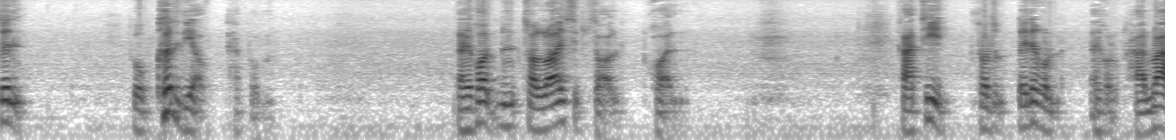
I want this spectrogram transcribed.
ซึ่งถูกขึ้นเดียวครับผมในข้อสองร้อยสิบสองคน ขาที่เขาได้เรื่องของไอ้ของฐานว่า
